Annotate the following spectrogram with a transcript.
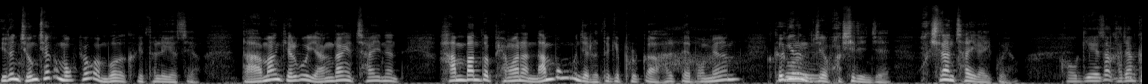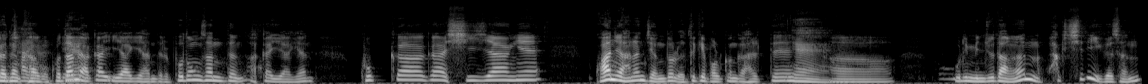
이런 정책의 목표가 뭐가 크게 틀리겠어요. 다만 결국 양당의 차이는 한반도 평화나 남북 문제를 어떻게 풀까 할 때 보면 거기는 그걸- 이제 확실히 이제 확실한 차이가 있고요. 거기에서 가장 큰 차이를. 그다음에 예. 아까 이야기한 대로 부동산 등 아까 이야기한 국가가 시장에 관여하는 정도를 어떻게 볼 건가 할때 예. 어, 우리 민주당은 확실히 이것은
